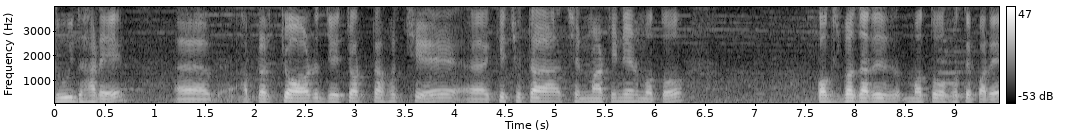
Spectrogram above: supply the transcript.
দুই ধারে আপনার চর, যে চরটা হচ্ছে কিছুটা সেন্ট মার্টিনের মতো, কক্সবাজারের মতো হতে পারে।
